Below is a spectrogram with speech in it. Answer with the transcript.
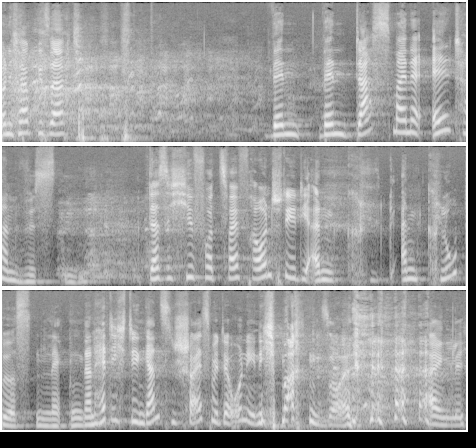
Und ich habe gesagt, wenn, wenn das meine Eltern wüssten, dass ich hier vor zwei Frauen stehe, die an, an Klobürsten lecken, dann hätte ich den ganzen Scheiß mit der Uni nicht machen sollen. Eigentlich.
